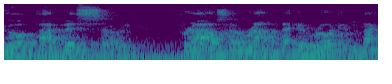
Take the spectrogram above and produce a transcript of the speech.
your adversary, prowls around like a roaring lion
